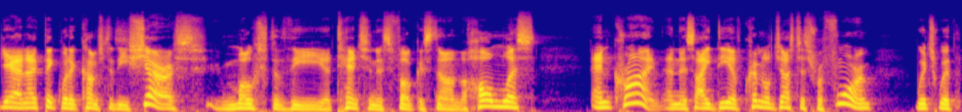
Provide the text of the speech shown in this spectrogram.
Yeah, and I think when it comes to these sheriffs, most of the attention is focused on the homeless and crime and this idea of criminal justice reform, which with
